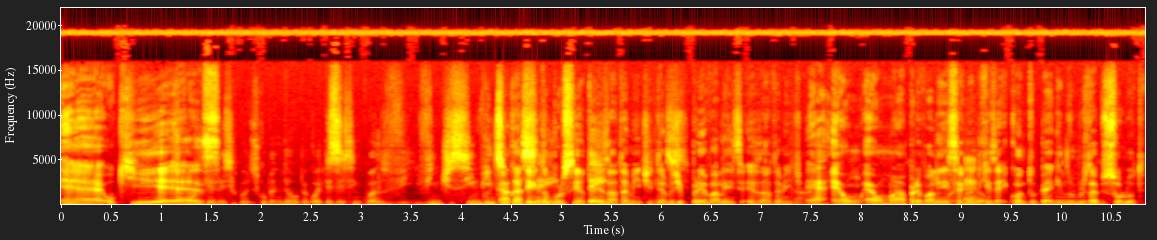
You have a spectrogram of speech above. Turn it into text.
É, o que é, 85, desculpa me interromper, com 85 anos, vi- 25, 25 cada a 30%, 100 tem. exatamente, em termos de 25. prevalência, exatamente. Tá. É, é, um, é uma prevalência É, grande, quer dizer, quando tu pega em números absolutos,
